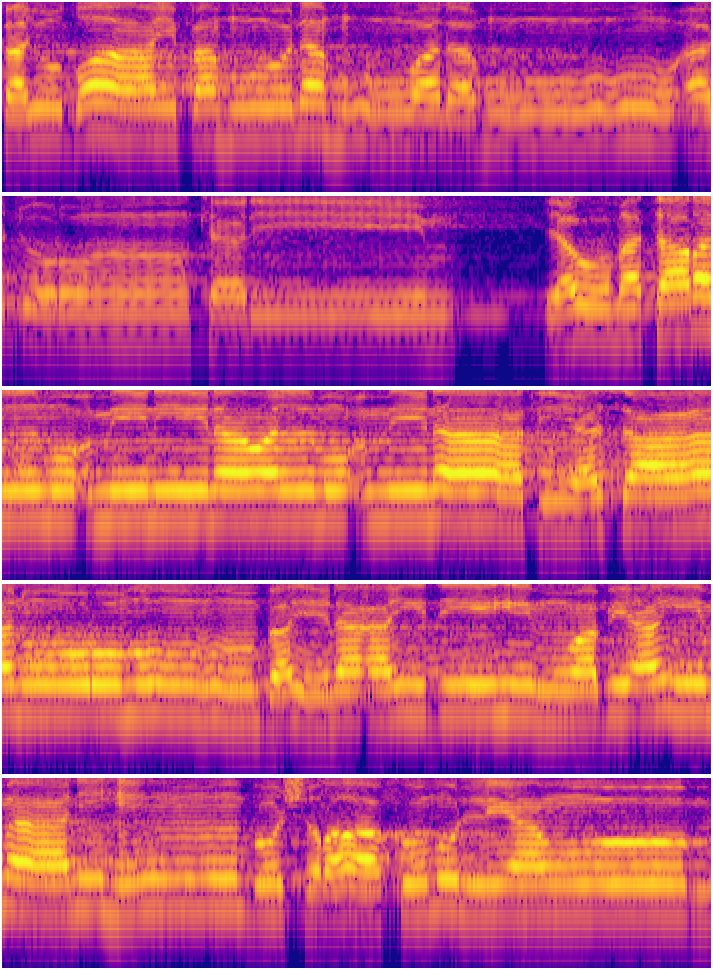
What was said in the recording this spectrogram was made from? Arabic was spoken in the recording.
فيضاعفه له وله أجر كريم. يوم ترى المؤمنين والمؤمنات يسعى نورهم بين أيديهم وبأيمانهم بشراكم اليوم.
